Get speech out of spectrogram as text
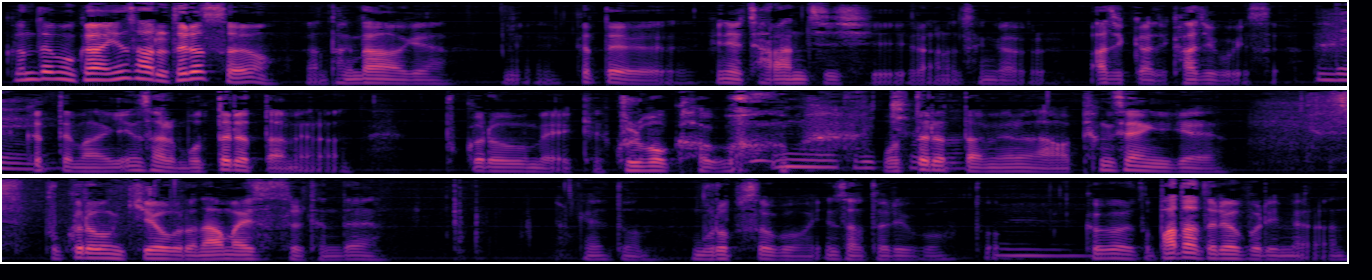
근데 뭐 그냥 인사를 드렸어요. 그냥 당당하게. 예, 그때 굉장히 잘한 짓이라는 생각을 아직까지 가지고 있어요. 네. 그때 만약 인사를 못 드렸다면은 부끄러움에 이렇게 굴복하고 음, 그렇죠. 못 드렸다면은 아마 평생 이게 부끄러운 기억으로 남아 있었을 텐데 그래도 무릎쓰고 인사드리고 또 음. 그걸 또 받아들여 버리면은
